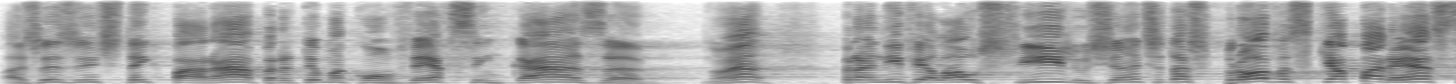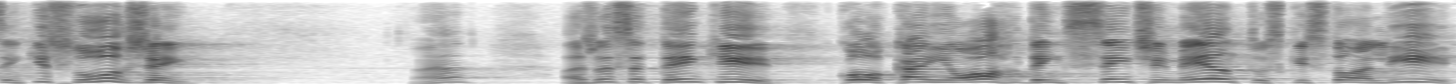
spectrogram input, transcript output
Às vezes a gente tem que parar para ter uma conversa em casa, não é? Para nivelar os filhos diante das provas que aparecem, que surgem. É? Às vezes você tem que colocar em ordem sentimentos que estão ali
